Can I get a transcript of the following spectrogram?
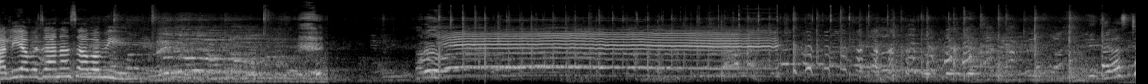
तालियां बजाना सब अभी। जस्ट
